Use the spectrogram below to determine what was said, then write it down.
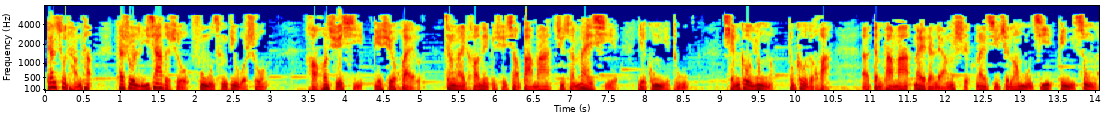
甘肃糖糖，他说离家的时候，父母曾对我说：“好好学习，别学坏了，将来考哪个学校，爸妈就算卖血也供你读。钱够用吗？不够的话，呃，等爸妈卖点粮食，卖几只老母鸡给你送来，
